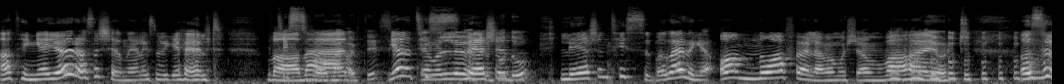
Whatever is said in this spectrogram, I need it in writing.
av ting jeg gjør, og så skjønner jeg liksom ikke helt hva det er. faktisk. Ja, Jeg var løpe på do. Ler som tisser på deg. tenker jeg, Å, nå føler jeg meg morsom. Hva har jeg gjort? og så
